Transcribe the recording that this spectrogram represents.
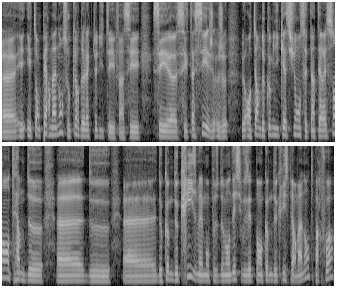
est, en permanence au cœur de l'actualité. Enfin, c'est, c'est, assez. Je, en termes de communication, c'est intéressant. En termes de, de, de com de crise, même, on peut se demander si vous n'êtes pas en com de crise permanente parfois.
